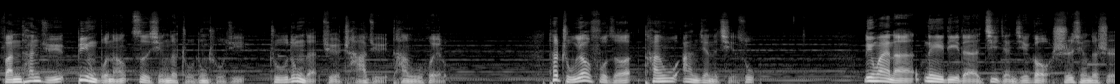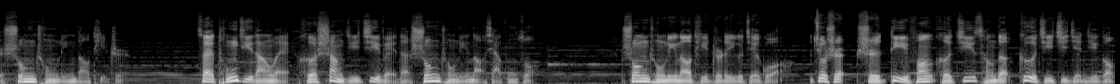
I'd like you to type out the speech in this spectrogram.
反贪局并不能自行的主动出击，主动的去查举贪污贿赂，它主要负责贪污案件的起诉。另外呢，内地的纪检机构实行的是双重领导体制，在同级党委和上级纪委的双重领导下工作。双重领导体制的一个结果，就是使地方和基层的各级纪检机构。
